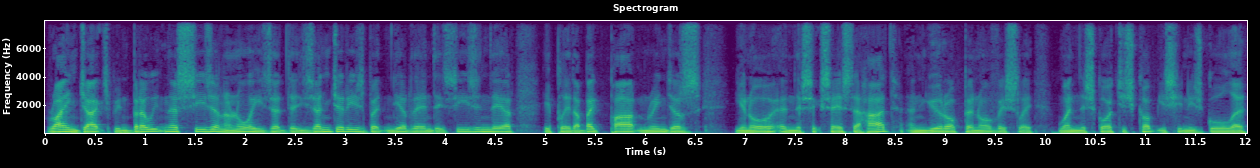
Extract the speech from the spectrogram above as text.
Ryan Jack's been brilliant this season. I know he's had his injuries, but near the end of the season there, he played a big part in Rangers you know, in the success they had in Europe and obviously win the Scottish Cup. You've seen his goal at,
